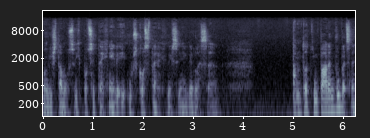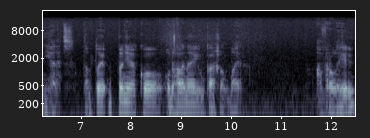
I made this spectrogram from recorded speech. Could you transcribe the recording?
mluvíš tam o svých pocitech, někdy i úzkostech, když jsi někdy v lese. Tam to tím pádem vůbec není herec. Tam to je úplně jako odhalený Lukáš Langmajer. A v roli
